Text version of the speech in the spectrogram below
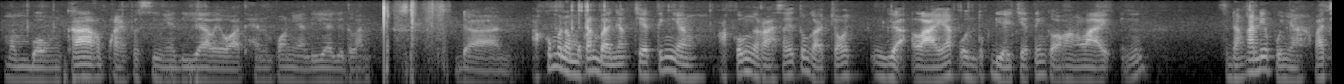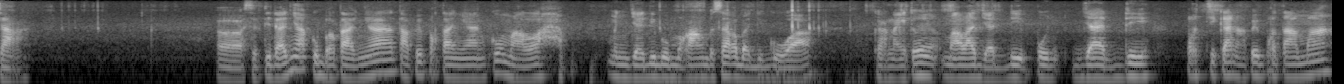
membongkar privasinya dia lewat handphonenya dia gitu kan. Dan aku menemukan banyak chatting yang aku ngerasa itu nggak cocok nggak layak untuk dia chatting ke orang lain sedangkan dia punya pacar. Uh, setidaknya aku bertanya, tapi pertanyaanku malah menjadi bumerang besar bagi gua karena itu malah jadi pun jadi percikan api pertama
